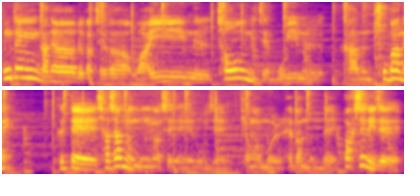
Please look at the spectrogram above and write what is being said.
퐁탱 가냐르가 제가 와인을 처음 이제 모임을 가는 초반에 그때 샤샤누 몽나쉐로 이제 경험을 해봤는데 확실히 이제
